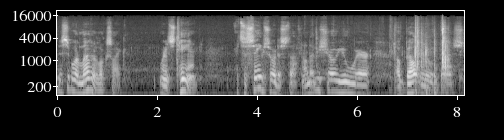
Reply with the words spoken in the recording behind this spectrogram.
This is what leather looks like when it's tan. It's the same sort of stuff. Now let me show you where a belt loop is.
